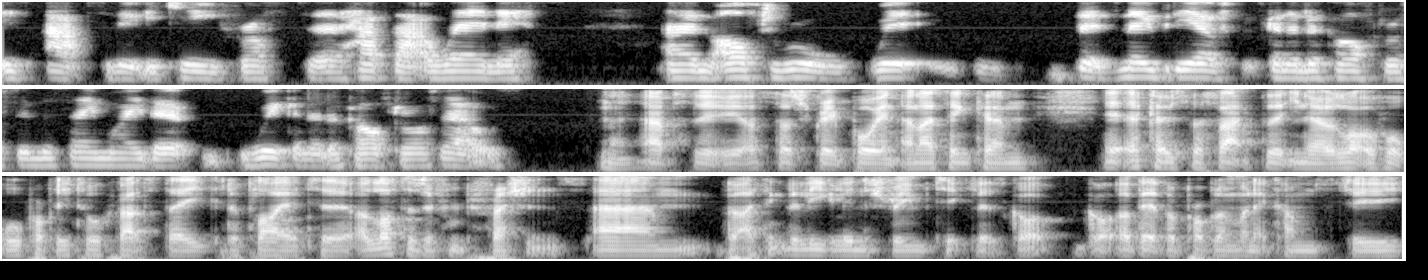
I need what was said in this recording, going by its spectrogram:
is absolutely key for us to have that awareness. Um, after all, there's nobody else that's going to look after us in the same way that we're going to look after ourselves. No, absolutely. That's such a great point. And I think um, it echoes the fact that, you know, a lot of what we'll probably talk about today could apply to a lot of different professions. Um, but I think the legal industry in particular has got, got a bit of a problem when it comes to,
